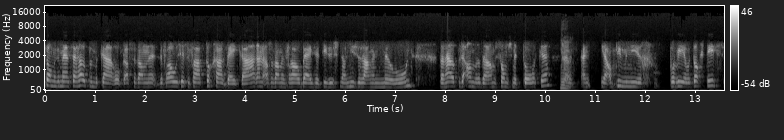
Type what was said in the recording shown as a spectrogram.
sommige mensen helpen elkaar ook. Als ze dan, de vrouwen zitten vaak toch graag bij elkaar. En als er dan een vrouw bij zit die dus nog niet zo lang in Mil woont... dan helpen de andere dames soms met tolken. Ja. En, en ja, op die manier proberen we toch steeds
